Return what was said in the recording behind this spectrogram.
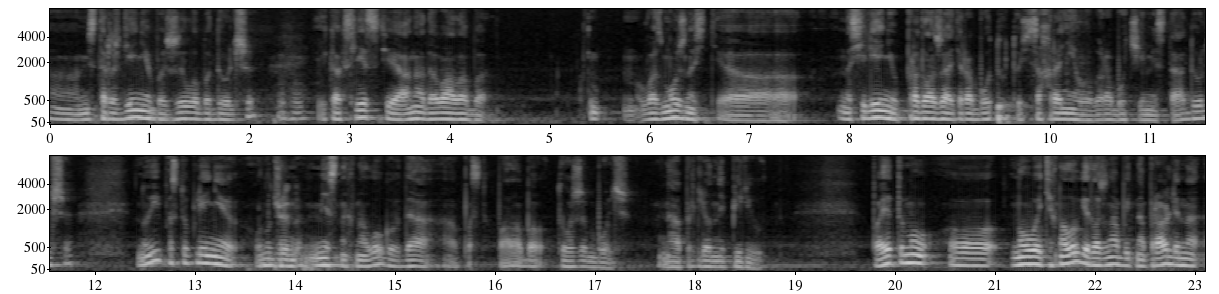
а, месторождение бы жило бы дольше, угу. и как следствие она давала бы возможность а, населению продолжать работу, то есть сохранила бы рабочие места дольше. Ну и поступление местных налогов, да, поступало бы тоже больше на определенный период. Поэтому э, новая технология должна быть направлена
